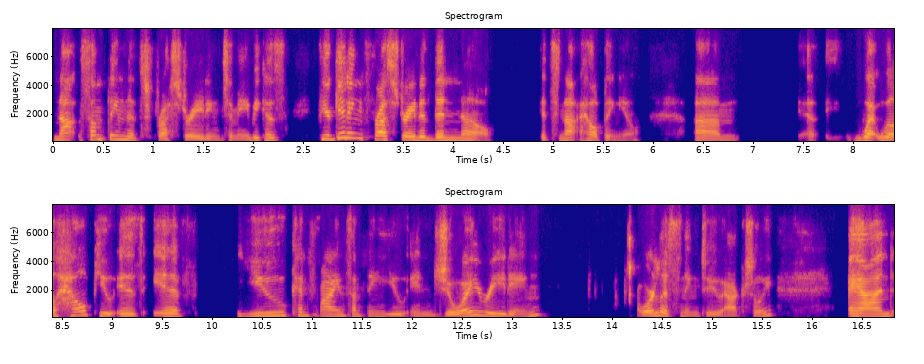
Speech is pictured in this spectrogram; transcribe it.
not something that's frustrating to me because if you're getting frustrated, then no, it's not helping you. Um, eh, what will help you is if you can find something you enjoy reading or listening to, actually, and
